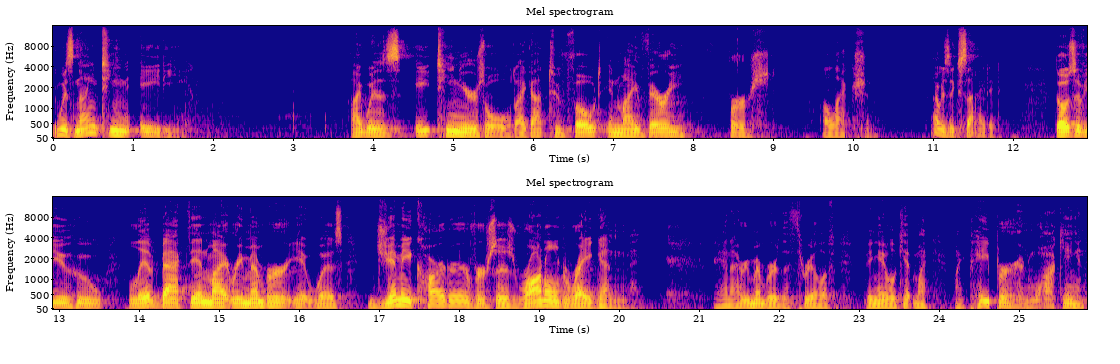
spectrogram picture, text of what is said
It was 1980. I was 18 years old. I got to vote in my very first election. I was excited. Those of you who lived back then might remember it was Jimmy Carter versus Ronald Reagan. And I remember the thrill of being able to get my, my paper and walking and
